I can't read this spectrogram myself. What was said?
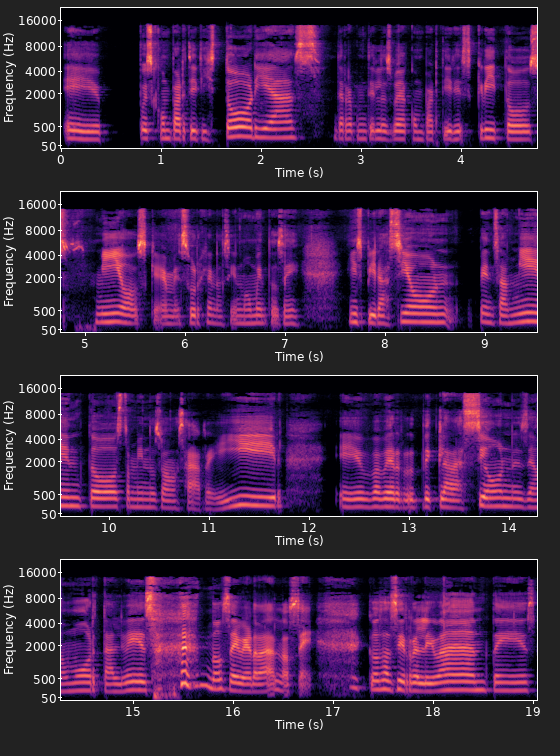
eh, pues compartir historias, de repente les voy a compartir escritos míos que me surgen así en momentos de inspiración, pensamientos, también nos vamos a reír, eh, va a haber declaraciones de amor tal vez, no sé, ¿verdad? No sé, cosas irrelevantes.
